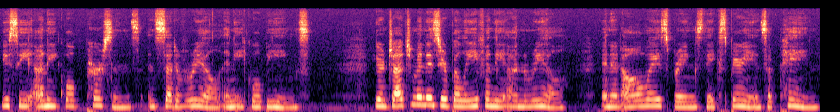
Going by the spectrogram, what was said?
you see unequal persons instead of real and equal beings. Your judgment is your belief in the unreal, and it always brings the experience of pain.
